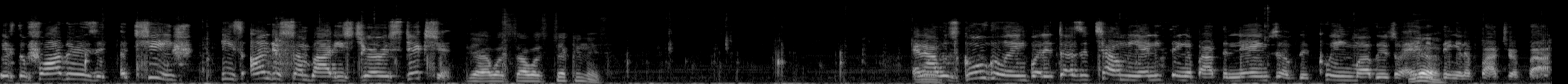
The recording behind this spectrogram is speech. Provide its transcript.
if the father is a, chief, he's under somebody's jurisdiction. Yeah, I was, I was checking it. And I was Googling, but it doesn't tell me anything about the names of the Queen Mothers or anything yeah. in Apatrapa.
